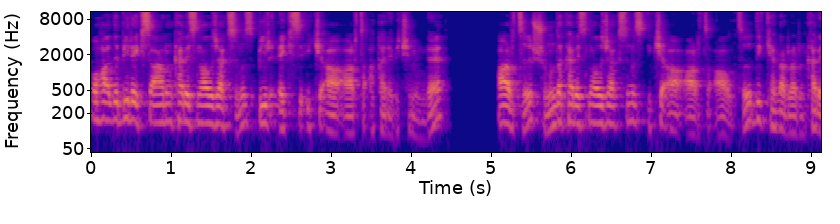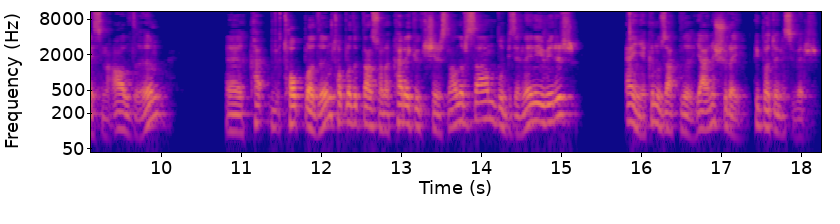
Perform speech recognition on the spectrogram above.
O halde 1 eksi a'nın karesini alacaksınız. 1 eksi 2a artı a kare biçiminde. Artı şunun da karesini alacaksınız. 2a artı 6 dik kenarların karesini aldığım e, topladığım topladıktan sonra karekök içerisine alırsam bu bize nereyi verir? En yakın uzaklığı yani şurayı hipotenüsü verir.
